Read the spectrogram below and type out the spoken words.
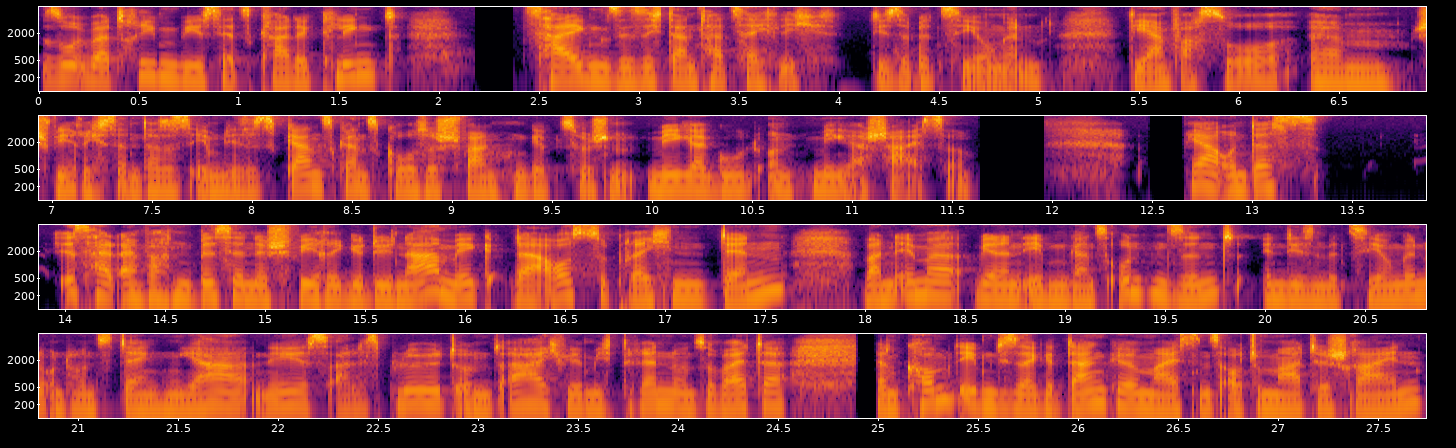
so übertrieben, wie es jetzt gerade klingt, zeigen sie sich dann tatsächlich diese Beziehungen, die einfach so ähm, schwierig sind, dass es eben dieses ganz, ganz große Schwanken gibt zwischen mega gut und mega scheiße. Ja, und das ist halt einfach ein bisschen eine schwierige Dynamik, da auszubrechen, denn wann immer wir dann eben ganz unten sind in diesen Beziehungen und uns denken, ja, nee, ist alles blöd und ah, ich will mich trennen und so weiter, dann kommt eben dieser Gedanke meistens automatisch rein,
